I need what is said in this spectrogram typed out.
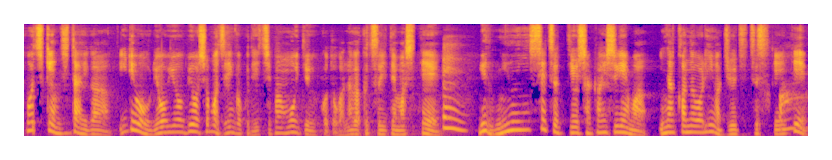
高知県自体が医療療養病床も全国で一番多いということが長く続いてまして、ええ、入院施設っていう社会資源は田舎の割には充実していて、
